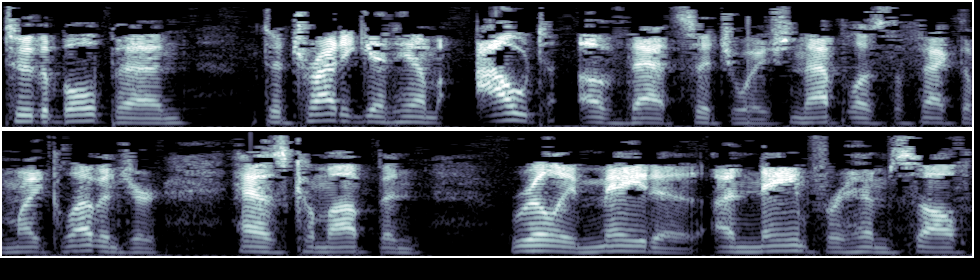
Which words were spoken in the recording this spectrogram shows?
to the bullpen to try to get him out of that situation. That plus the fact that Mike Clevinger has come up and really made a, a name for himself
